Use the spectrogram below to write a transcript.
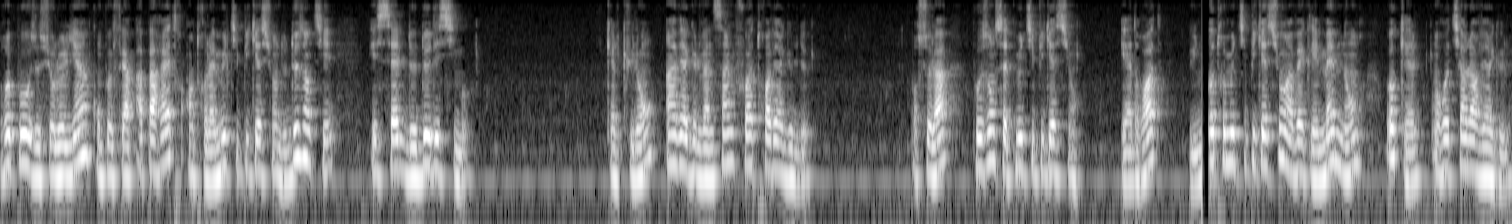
repose sur le lien qu'on peut faire apparaître entre la multiplication de deux entiers et celle de deux décimaux. Calculons 1,25 fois 3,2. Pour cela, posons cette multiplication et à droite, une autre multiplication avec les mêmes nombres auxquels on retire leur virgule.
